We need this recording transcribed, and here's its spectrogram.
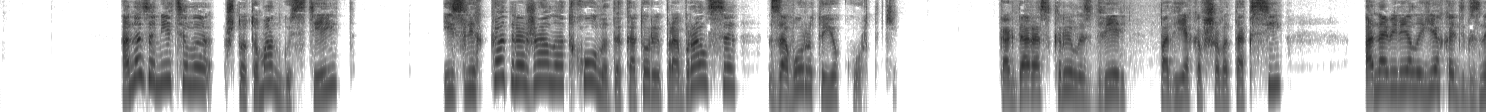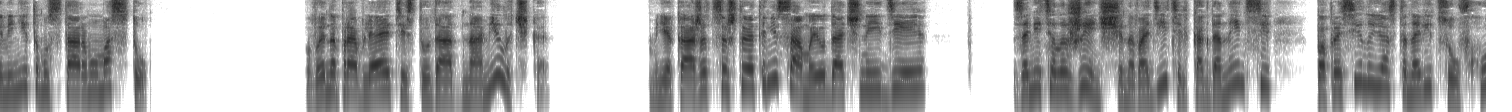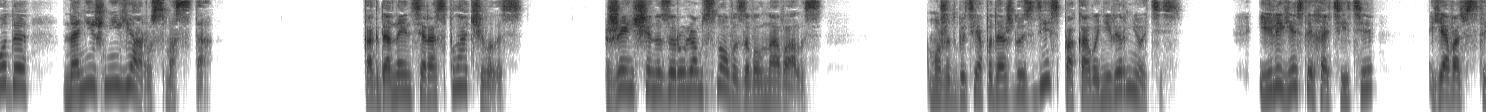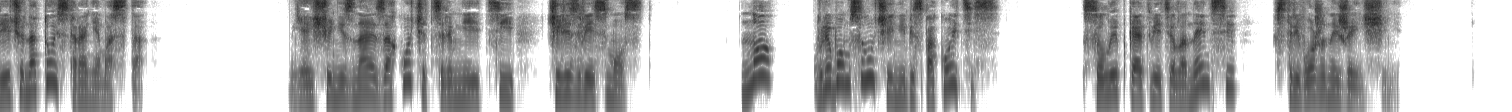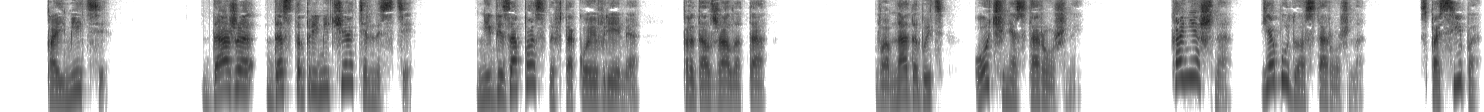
Она заметила, что туман густеет, и слегка дрожала от холода, который пробрался за ворот ее куртки. Когда раскрылась дверь подъехавшего такси, она велела ехать к знаменитому старому мосту. «Вы направляетесь туда одна, милочка?» «Мне кажется, что это не самая удачная идея», — заметила женщина-водитель, когда Нэнси попросила ее остановиться у входа на нижний ярус моста. Когда Нэнси расплачивалась, женщина за рулем снова заволновалась. «Может быть, я подожду здесь, пока вы не вернетесь? Или, если хотите, я вас встречу на той стороне моста?» Я еще не знаю, захочется ли мне идти через весь мост. Но в любом случае не беспокойтесь, — с улыбкой ответила Нэнси встревоженной женщине. Поймите, даже достопримечательности небезопасны в такое время, — продолжала та. Вам надо быть очень осторожной. Конечно, я буду осторожна. Спасибо.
